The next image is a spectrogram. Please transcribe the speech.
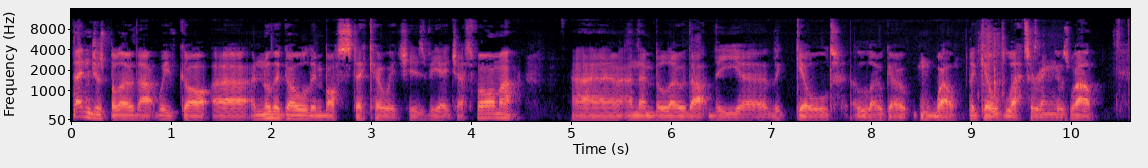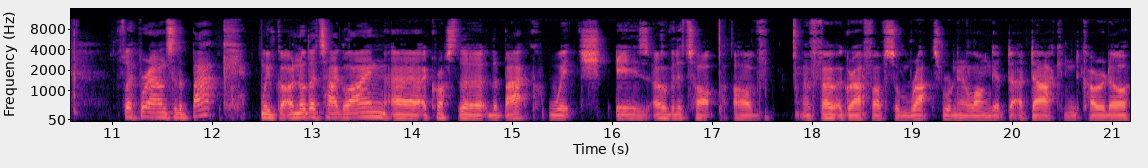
Then just below that, we've got uh, another gold embossed sticker, which is VHS format. Uh, and then below that, the uh, the guild logo, well, the guild lettering as well. Flip around to the back. We've got another tagline uh, across the, the back, which is over the top of a photograph of some rats running along a, a darkened corridor.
